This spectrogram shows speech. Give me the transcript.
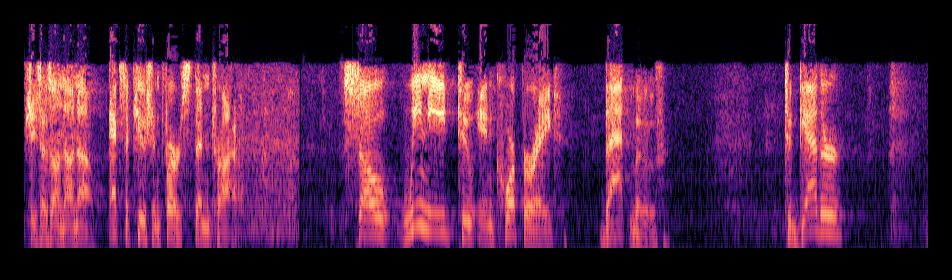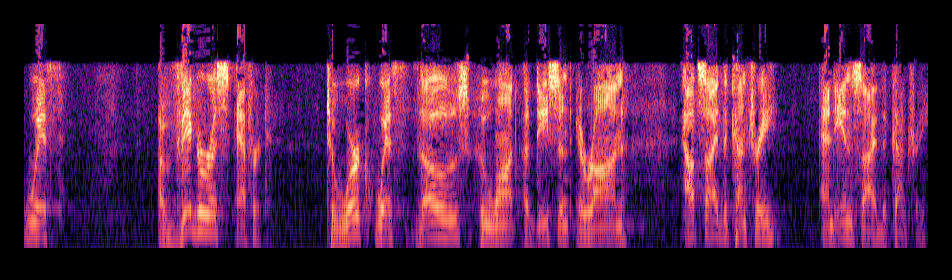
She says, oh, no, no. Execution first, then trial. So we need to incorporate that move together with a vigorous effort to work with those who want a decent Iran outside the country and inside the country.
